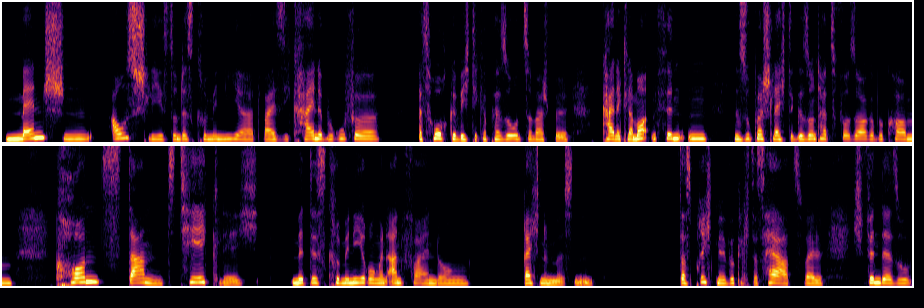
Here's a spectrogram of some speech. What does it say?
Menschen ausschließt und diskriminiert, weil sie keine Berufe als hochgewichtige Person zum Beispiel keine Klamotten finden, eine super schlechte Gesundheitsvorsorge bekommen, konstant, täglich mit Diskriminierungen, Anfeindungen rechnen müssen. Das bricht mir wirklich das Herz, weil ich finde, so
